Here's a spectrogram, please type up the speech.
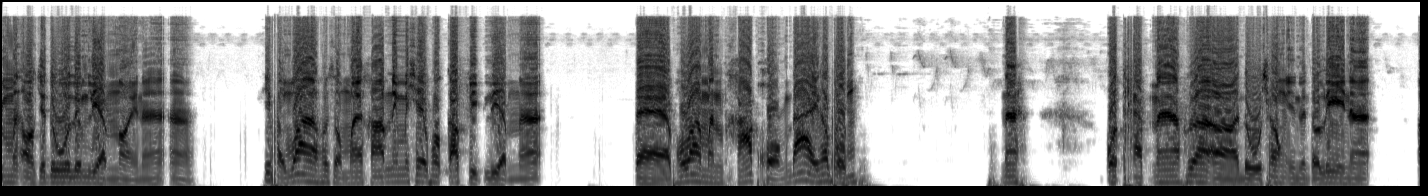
มมันออกจะดูเหลี่ยมๆหน่อยนะฮะอ่าที่ผมว่าผสมไมค์ครับนี่ไม่ใช่เพราะกราฟิกเหลี่ยมนะ แต่เพราะว่ามันคราฟของได้ครับผม นะ กดแท็บนะเพื่ออดูช่อง Inventory นะเ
